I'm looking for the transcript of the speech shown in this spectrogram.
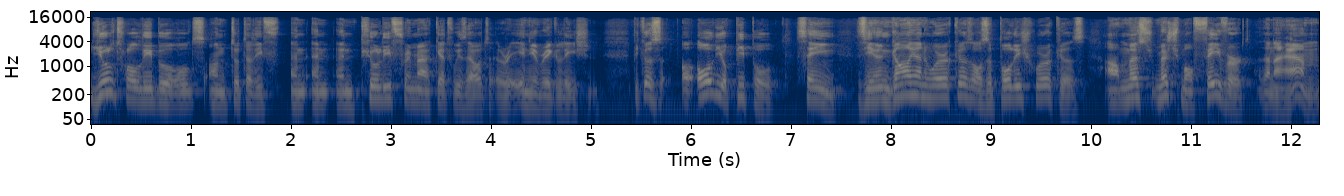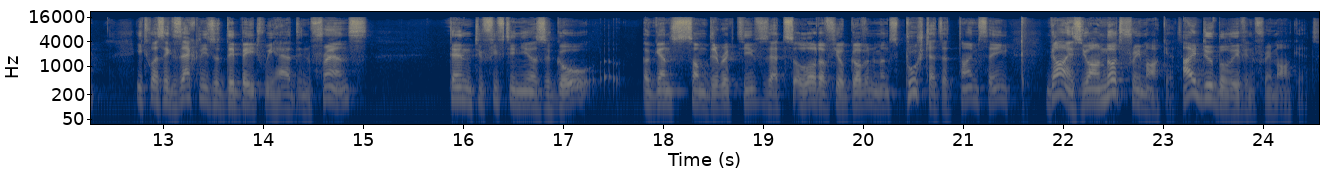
ultra-liberals on totally and, and, and purely free market without any regulation. Because all your people saying the Hungarian workers or the Polish workers are much, much more favored than I am, it was exactly the debate we had in France 10 to 15 years ago uh, against some directives that a lot of your governments pushed at that time saying, guys, you are not free market. I do believe in free market.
